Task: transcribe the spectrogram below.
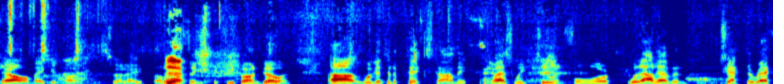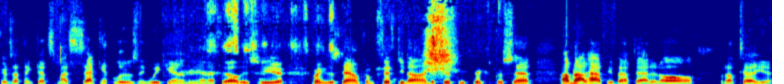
they're all making money, so they allow yeah. things to keep on going. Uh, we'll get to the picks, Tommy. Last week, two and four, without having checked the records. I think that's my second losing weekend in the NFL this year. Brings us down from 59 to 56 percent. I'm not happy about that at all. But I'll tell you,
